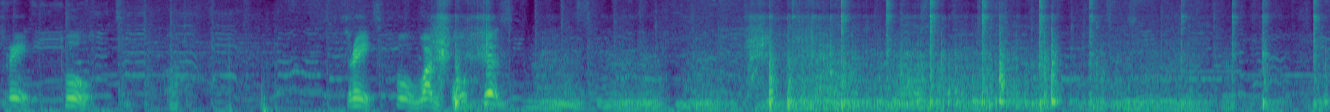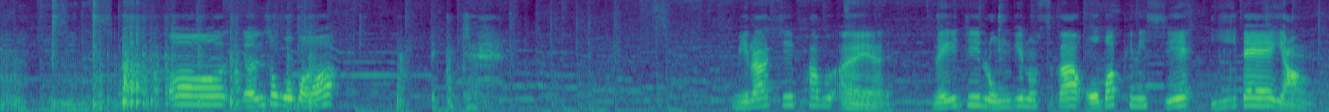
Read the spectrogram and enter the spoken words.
쓰리, 3, 2, 1, 고 슛! 어, 연속 오버. 미라지 파브, 아니, 아니, 레이지 롱기노스가 오버 피니시에 2대 0.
